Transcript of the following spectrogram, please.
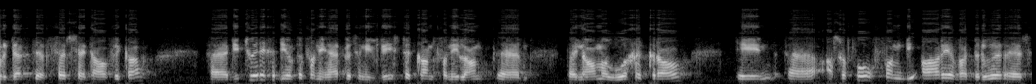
produkte vir Suid-Afrika. Uh die tweede gedeelte van die hub is aan die weste kant van die land uh by name Hoëgekraal en uh as gevolg van die area wat droër is,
